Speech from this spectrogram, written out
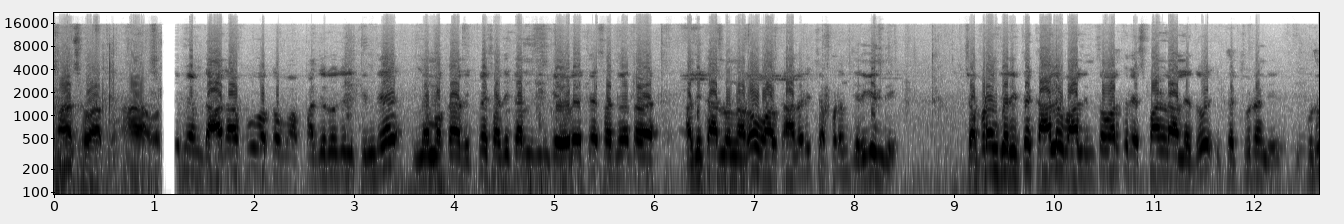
हाँ छూ आओ हाँ, మేము దాదాపు ఒక పది రోజుల కిందే మేము ఒక రిక్వెస్ట్ అధికారులు ఇంకా ఎవరైతే సన్నిహిత అధికారులు ఉన్నారో వాళ్ళకి ఆల్రెడీ చెప్పడం జరిగింది చెప్పడం జరిగితే కాలు వాళ్ళు ఇంతవరకు రెస్పాండ్ రాలేదు. ఇక్కడ చూడండి ఇప్పుడు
